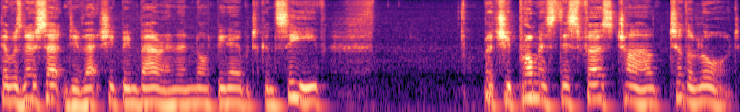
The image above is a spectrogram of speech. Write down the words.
there was no certainty of that. She'd been barren and not been able to conceive. But she promised this first child to the Lord.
